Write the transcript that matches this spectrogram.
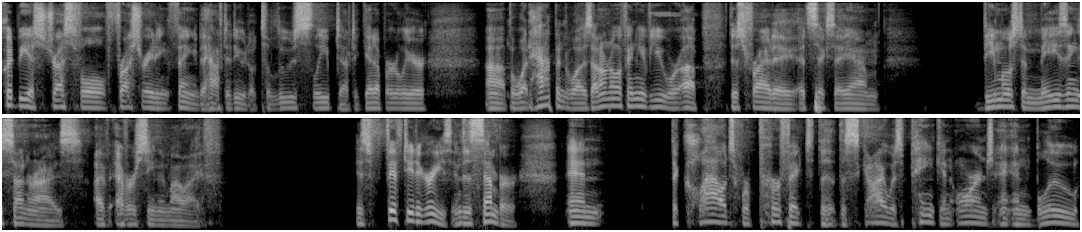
could be a stressful, frustrating thing to have to do, to, to lose sleep, to have to get up earlier. Uh, but what happened was, I don't know if any of you were up this Friday at 6 a.m., the most amazing sunrise I've ever seen in my life is 50 degrees in December. And the clouds were perfect. The, the sky was pink and orange and, and blue.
